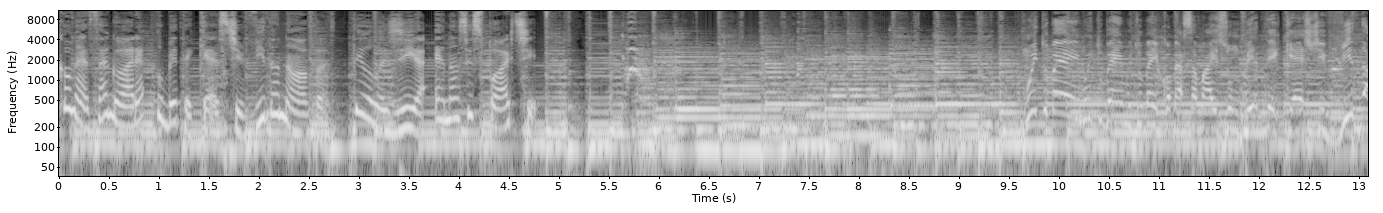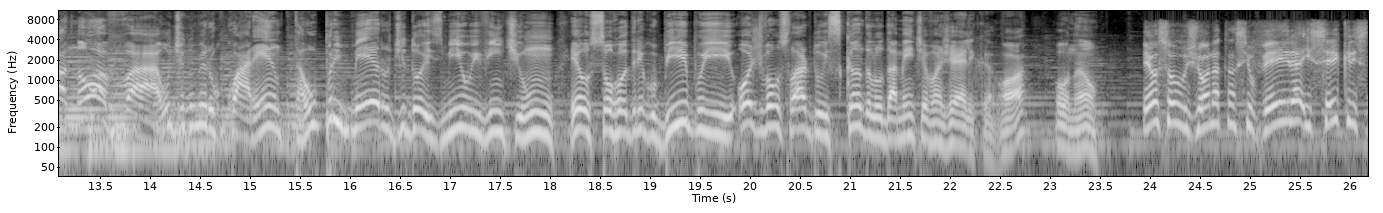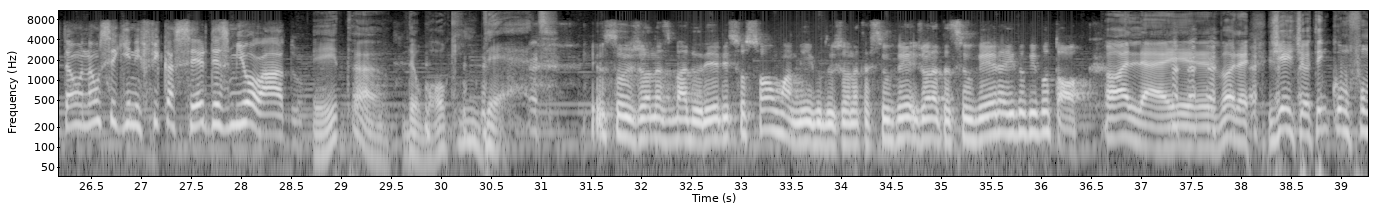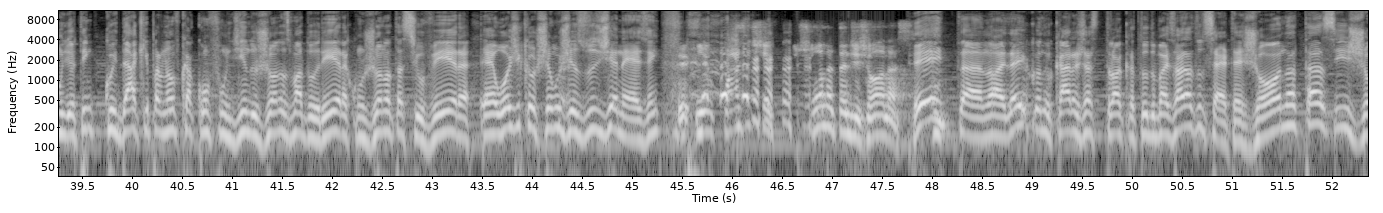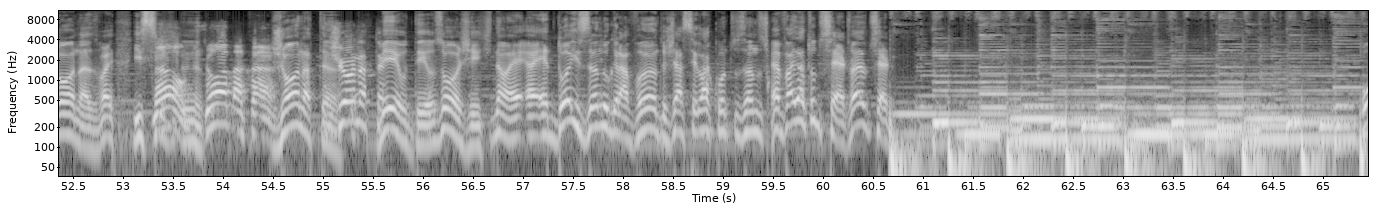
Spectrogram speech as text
Começa agora o BTcast Vida Nova. Teologia é nosso esporte. Muito bem, muito bem, muito bem. Começa mais um BTcast Vida Nova, o de número 40, o primeiro de 2021. Eu sou Rodrigo Bibo e hoje vamos falar do escândalo da mente evangélica. Ó, ou não? Eu sou o Jonathan Silveira e ser cristão não significa ser desmiolado. Eita, The Walking Dead. Eu sou o Jonas Madureira e sou só um amigo do Jonathan Silveira, Jonathan Silveira e do Bibotalk. Olha aí, olha aí. Gente, eu tenho que confundir, eu tenho que cuidar aqui para não ficar confundindo Jonas Madureira com Jonathan Silveira. É hoje que eu chamo Jesus de Genésio, hein? E eu quase chamo Jonathan de Jonas. Eita, nós. Aí quando o cara já troca tudo, mas vai dar tudo certo. É Jonatas e Jonas. Vai, e se, Não, Jonathan. Jonathan. Jonathan. Meu Deus, ô gente, não, é, é dois anos gravando, já sei lá quantos anos. É, vai dar tudo certo, vai dar tudo certo.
